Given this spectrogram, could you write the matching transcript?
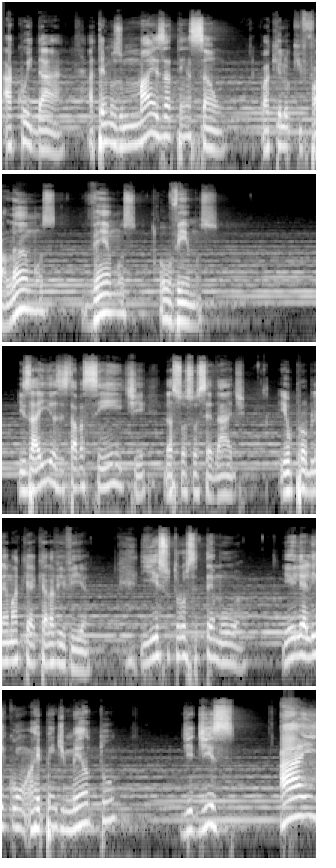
a cuidar, a termos mais atenção com aquilo que falamos, vemos, ouvimos. Isaías estava ciente da sua sociedade e o problema que, ela vivia. E isso trouxe temor. E ele ali com arrependimento diz: Ai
